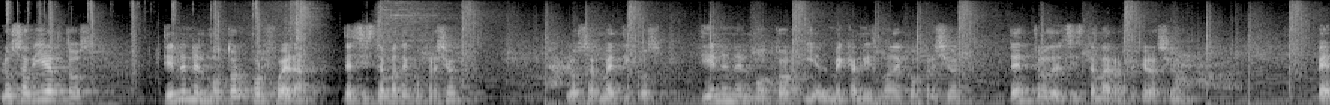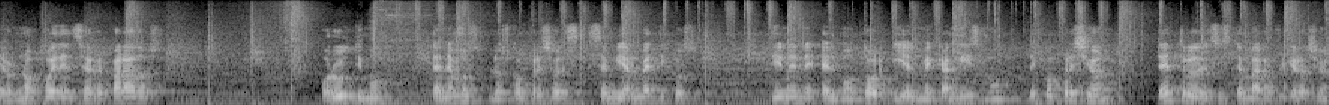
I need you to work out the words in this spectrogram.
Los abiertos tienen el motor por fuera del sistema de compresión. Los herméticos tienen el motor y el mecanismo de compresión dentro del sistema de refrigeración, pero no pueden ser reparados. Por último, tenemos los compresores semiherméticos. Tienen el motor y el mecanismo de compresión dentro del sistema de refrigeración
